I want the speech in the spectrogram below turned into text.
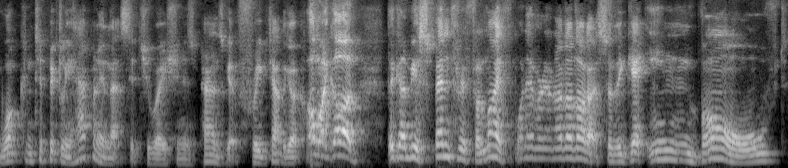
what can typically happen in that situation is parents get freaked out. They go, "Oh my god, they're going to be a spendthrift for life, whatever." So they get involved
